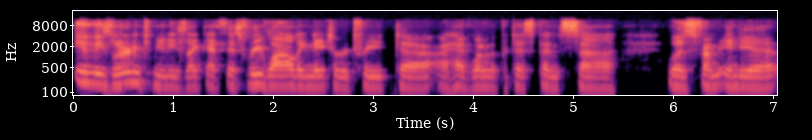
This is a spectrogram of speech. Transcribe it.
in these learning communities like at this rewilding nature retreat uh, i had one of the participants uh was from india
